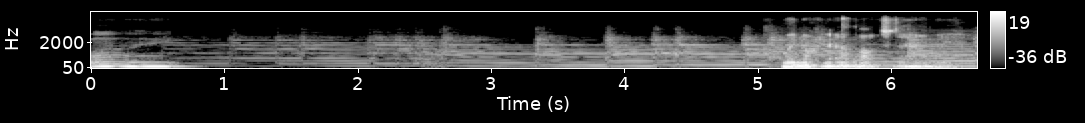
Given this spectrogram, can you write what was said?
Bye. We're knocking it out of the park today, aren't we?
